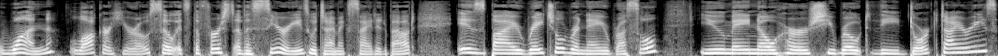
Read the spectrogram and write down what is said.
one, Locker Hero, so it's the first of a series, which I'm excited about, is by Rachel Renee Russell. You may know her. She wrote the Dork Diaries.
